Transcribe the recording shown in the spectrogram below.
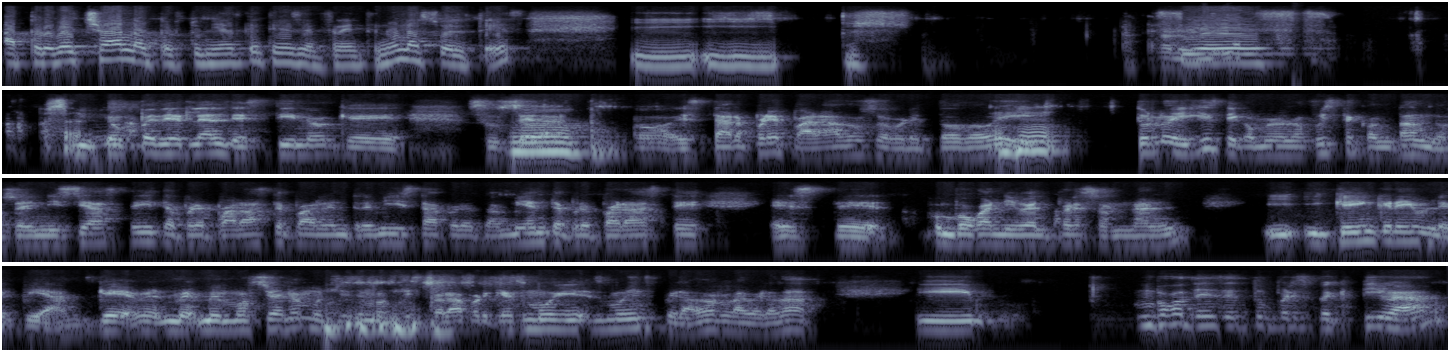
aprovecha la oportunidad que tienes enfrente, no la sueltes. Y, y pues, así es. no pedirle al destino que suceda, o estar preparado sobre todo. Y tú lo dijiste, como lo fuiste contando, o sea, iniciaste y te preparaste para la entrevista, pero también te preparaste este, un poco a nivel personal y, qué increíble, Pia. Que me, emociona muchísimo tu historia porque es muy, es muy inspirador, la verdad. Y un poco desde tu perspectiva,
